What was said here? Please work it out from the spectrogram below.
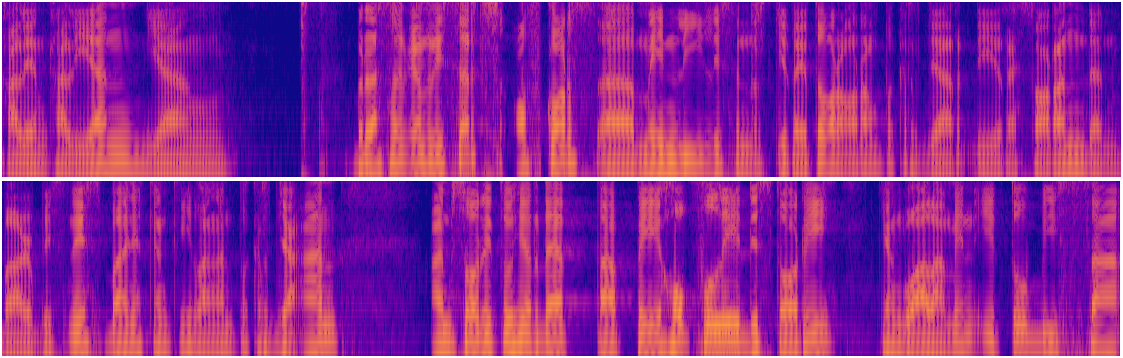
kalian-kalian yang Berdasarkan research, of course, uh, mainly listeners kita itu orang-orang pekerja di restoran dan bar bisnis, banyak yang kehilangan pekerjaan. I'm sorry to hear that, tapi hopefully the story yang gue alamin itu bisa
